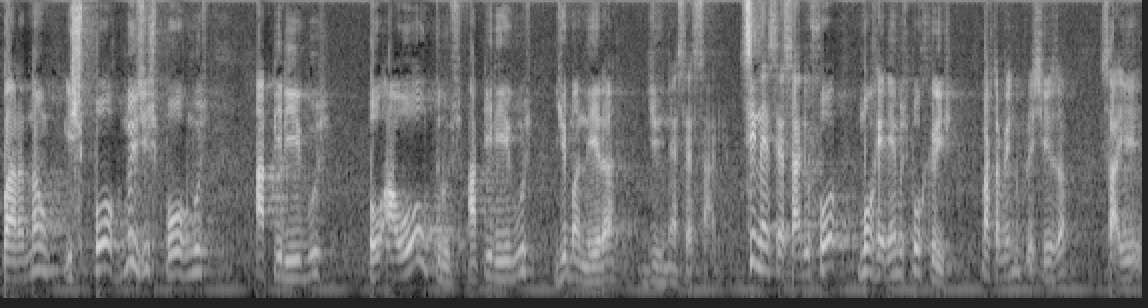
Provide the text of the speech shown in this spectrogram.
para não expor, nos expormos a perigos ou a outros a perigos de maneira desnecessária. Se necessário for, morreremos por Cristo, mas também não precisa sair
